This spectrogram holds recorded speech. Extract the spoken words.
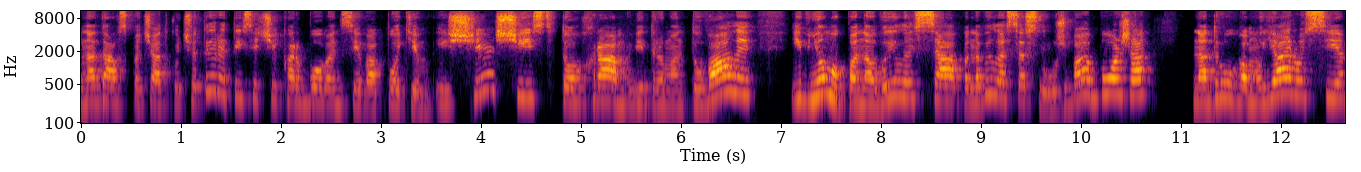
надав спочатку 4 тисячі карбованців, а потім іще 6, то храм відремонтували, і в ньому поновилася, поновилася служба Божа. На другому ярусі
